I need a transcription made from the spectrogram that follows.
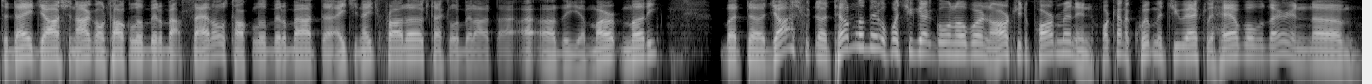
Today, Josh and I are going to talk a little bit about saddles, talk a little bit about uh, H and H products, talk a little bit about uh, uh, the uh, muddy. But uh, Josh, uh, tell them a little bit of what you got going over in the archery department and what kind of equipment you actually have over there, and um,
